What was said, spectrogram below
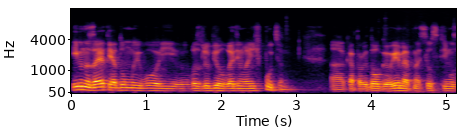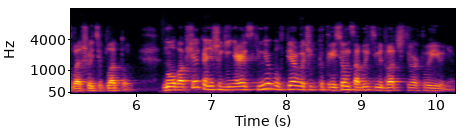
Именно за это, я думаю, его и возлюбил Владимир Владимирович Путин а, который долгое время относился к нему с большой теплотой. Но вообще, конечно, генеральский мир был в первую очередь потрясен событиями 24 июня.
